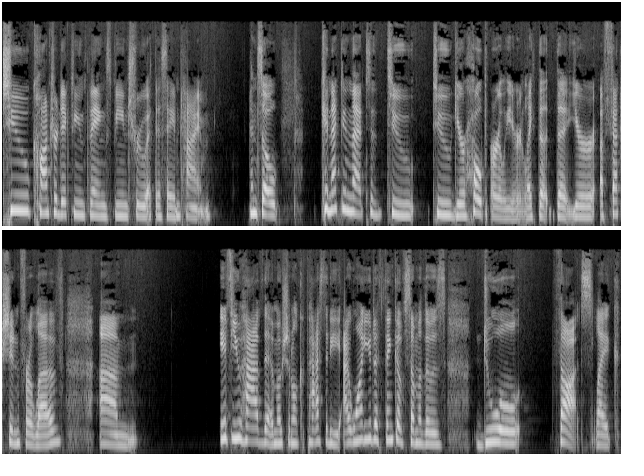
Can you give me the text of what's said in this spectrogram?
two contradicting things being true at the same time and so connecting that to to to your hope earlier like the the your affection for love um if you have the emotional capacity i want you to think of some of those dual thoughts like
